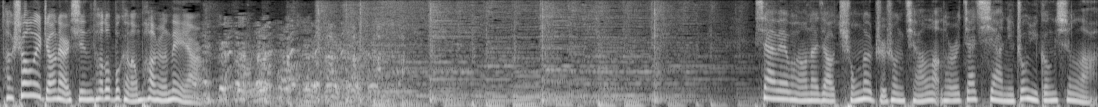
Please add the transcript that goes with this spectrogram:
他稍微长点心，他都不可能胖成那样。下一位朋友呢，叫穷的只剩钱了。他说：“佳期啊，你终于更新了。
